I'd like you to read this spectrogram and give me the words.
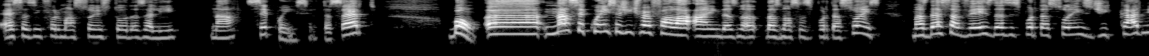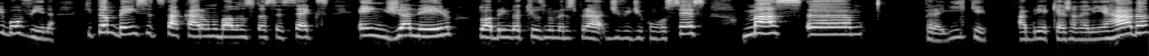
essas informações todas ali na sequência, tá certo? Bom, uh, na sequência a gente vai falar ainda das, no das nossas exportações, mas dessa vez das exportações de carne bovina, que também se destacaram no balanço da CSEX em janeiro. Estou abrindo aqui os números para dividir com vocês, mas. Uh, peraí, que abri aqui a janelinha errada.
